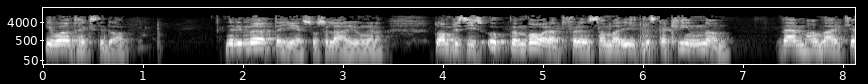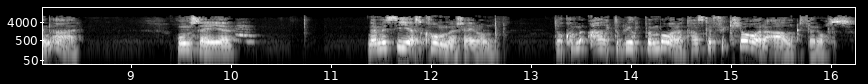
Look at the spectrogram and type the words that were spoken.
I vår text idag, när vi möter Jesus och lärjungarna, då har han precis uppenbarat för den samaritiska kvinnan vem han verkligen är. Hon säger, när Messias kommer, säger hon, då kommer allt att bli uppenbarat. Han ska förklara allt för oss.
